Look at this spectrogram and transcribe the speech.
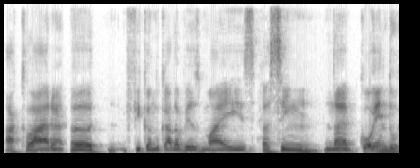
a Clara uh, ficando cada vez mais assim, né, correndo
